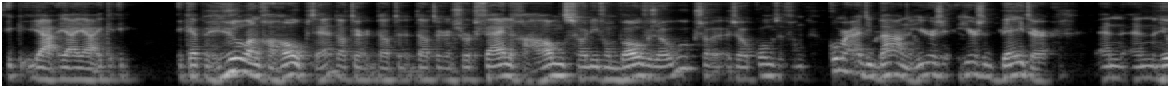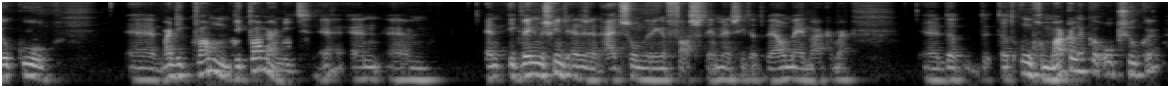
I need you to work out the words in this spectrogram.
Ik, ja, ja, ja. Ik, ik, ik heb heel lang gehoopt hè, dat, er, dat, dat er een soort veilige hand, zo die van boven zo, woep, zo, zo komt. Van, kom maar uit die baan, hier is, hier is het beter. En, en heel cool. Uh, maar die kwam, die kwam er niet. Hè. En... Um, en ik weet misschien er zijn uitzonderingen vast, hè, mensen die dat wel meemaken, maar uh, dat, dat ongemakkelijke opzoeken,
